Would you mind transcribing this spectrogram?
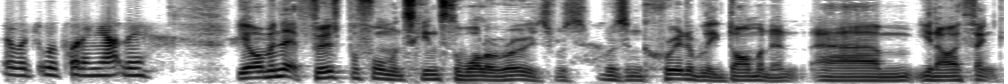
that we're, putting out there. Yeah, I mean that first performance against the Wallaroos was was incredibly dominant. Um, you know, I think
